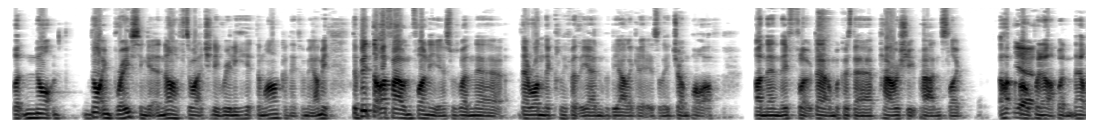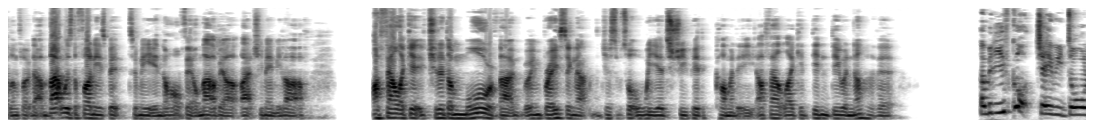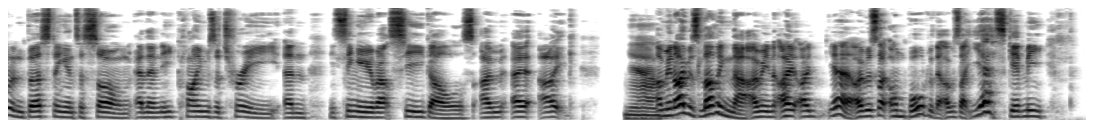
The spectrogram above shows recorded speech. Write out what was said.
but not not embracing it enough to actually really hit the mark on it for me. I mean, the bit that I found funniest was when they're they're on the cliff at the end with the alligators and they jump off and then they float down because their parachute pants like uh, Yeah. open up and help them float down. That was the funniest bit to me in the whole film. That bit uh, actually made me laugh. I felt like it should have done more of that, embracing that just sort of weird, stupid comedy. I felt like it didn't do enough of it. I mean, you've got Jamie Dornan bursting into song, and then he climbs a tree and he's singing about seagulls. I'm, I, I, Yeah. I mean, I was loving that. I mean, I, I, yeah, I was like on board with it. I was like, yes, give me,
